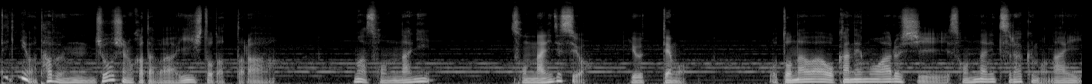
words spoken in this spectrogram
的には多分上司の方がいい人だったら、まあそんなに、そんなにですよ。言っても。大人はお金もあるし、そんなに辛くもない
